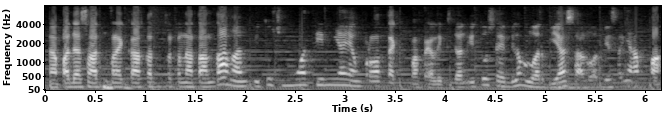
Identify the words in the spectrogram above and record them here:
Nah pada saat mereka terkena tantangan itu semua timnya yang protek Pak Felix dan itu saya bilang luar biasa. Luar biasanya apa?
